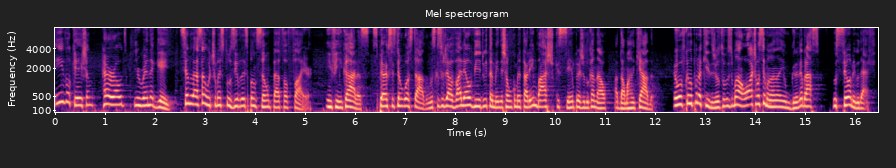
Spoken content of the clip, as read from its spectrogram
Invocation, Herald e Renegade, sendo essa última exclusiva da expansão Path of Fire. Enfim, caras, espero que vocês tenham gostado. Não esqueça de avaliar o vídeo e também deixar um comentário aí embaixo que sempre ajuda o canal a dar uma ranqueada. Eu vou ficando por aqui, desejo a todos uma ótima semana e um grande abraço do seu amigo Def.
